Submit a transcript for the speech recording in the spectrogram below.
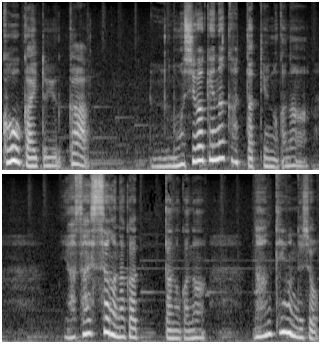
後悔というか申し訳なかったっていうのかな。優しさがなかったのかな。なんて言うんでしょ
